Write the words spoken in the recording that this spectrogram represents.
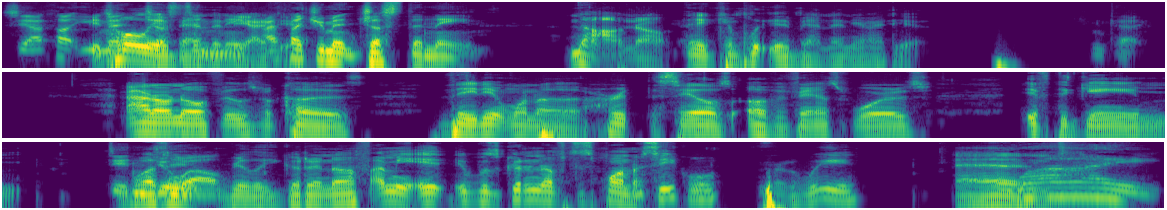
See, I thought you They meant totally just the abandoned the name. I idea. thought you meant just the name. No, no, they completely abandoned the idea. Okay. I don't know if it was because they didn't want to hurt the sales of Advance Wars if the game Didn't wasn't do well. really good enough. I mean, it, it was good enough to spawn a sequel for the Wii, and Right.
